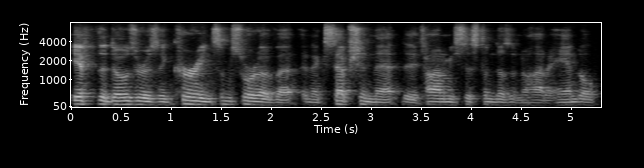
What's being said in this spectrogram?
if the dozer is incurring some sort of a, an exception that the autonomy system doesn't know how to handle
